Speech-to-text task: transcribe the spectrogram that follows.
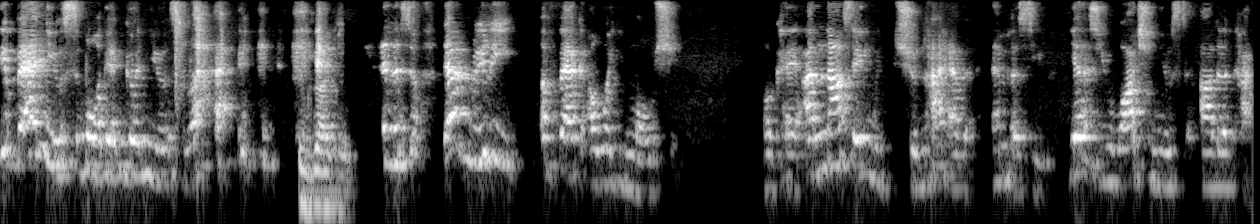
the bad news more than good news, right? Exactly. and so that really affect our emotion. Okay, I'm not saying we should not have empathy. Yes, you watch news other time,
